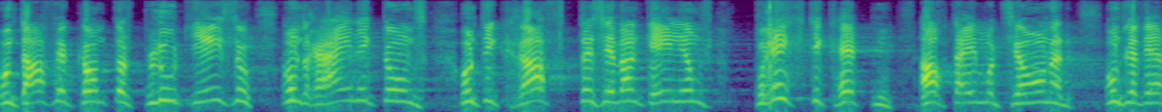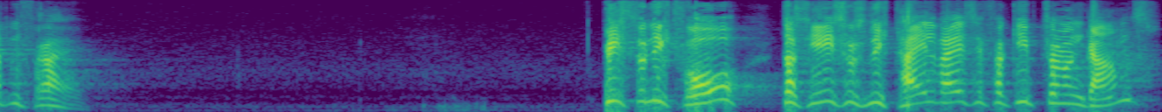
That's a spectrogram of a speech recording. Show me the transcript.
Und dafür kommt das Blut Jesu und reinigt uns. Und die Kraft des Evangeliums bricht die Ketten, auch der Emotionen. Und wir werden frei. Bist du nicht froh, dass Jesus nicht teilweise vergibt, sondern ganz?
